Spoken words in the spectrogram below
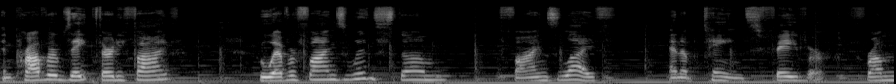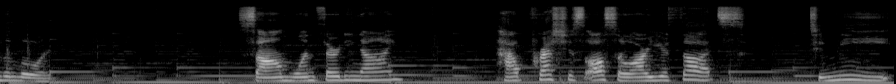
In Proverbs 8:35, whoever finds wisdom finds life and obtains favor from the Lord. Psalm 139 How precious also are your thoughts to me,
